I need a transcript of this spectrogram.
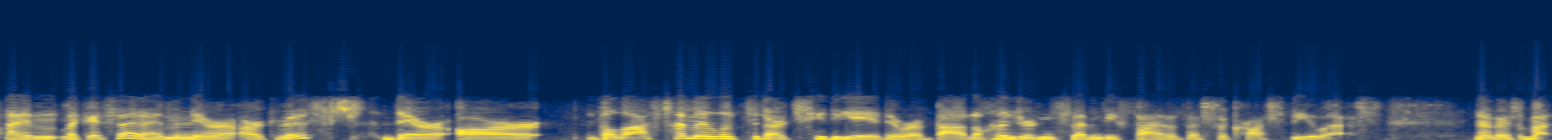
I'm, like I said, I'm a NARA archivist. There are, the last time I looked at our TDA, there were about 175 of us across the U.S. Now there's about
